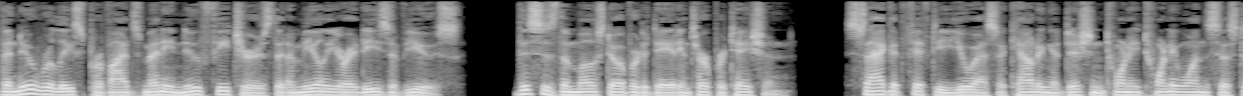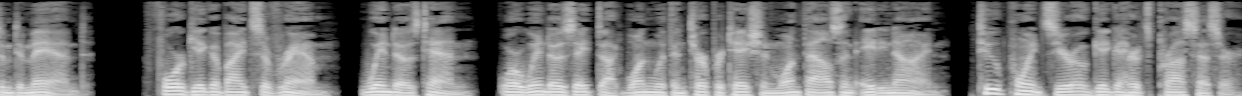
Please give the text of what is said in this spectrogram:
The new release provides many new features that ameliorate ease of use. This is the most over-to-date interpretation. Saget 50 US Accounting Edition 2021 System Demand 4 GB of RAM, Windows 10, or Windows 8.1 with interpretation 1089, 2.0 GHz processor,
